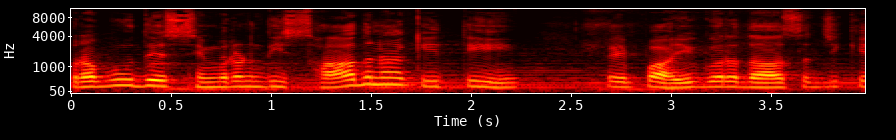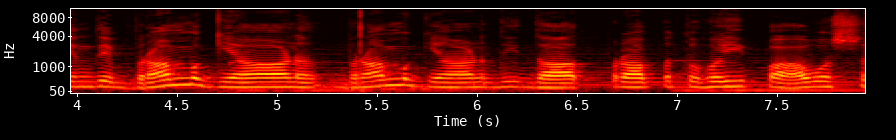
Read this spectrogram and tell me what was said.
ਪ੍ਰਭੂ ਦੇ ਸਿਮਰਨ ਦੀ ਸਾਧਨਾ ਕੀਤੀ ਤੇ ਭਾਈ ਗੁਰਦਾਸ ਜੀ ਕਹਿੰਦੇ, ਬ੍ਰਹਮ ਗਿਆਨ ਬ੍ਰਹਮ ਗਿਆਨ ਦੀ ਦਾਤ ਪ੍ਰਾਪਤ ਹੋਈ, ਭਾਵ ਉਸ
